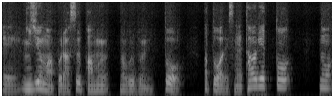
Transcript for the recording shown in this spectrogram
えー、20万プラス PAM の部分と、あとはですね、ターゲットの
